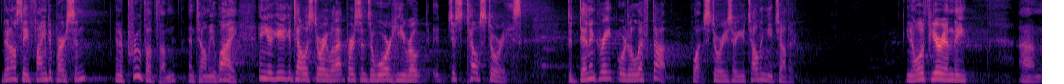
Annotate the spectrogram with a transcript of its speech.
Then I'll say, find a person and approve of them and tell me why. And you, you can tell a story, well, that person's a war hero. Just tell stories to denigrate or to lift up. What stories are you telling each other? You know, if you're in the um,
